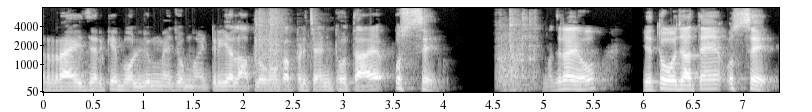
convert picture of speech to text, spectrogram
राइजर के वॉल्यूम में जो मटेरियल आप लोगों का प्रेजेंट होता है उससे। समझ रहे हो? ये तो हो जाते हैं उससे।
